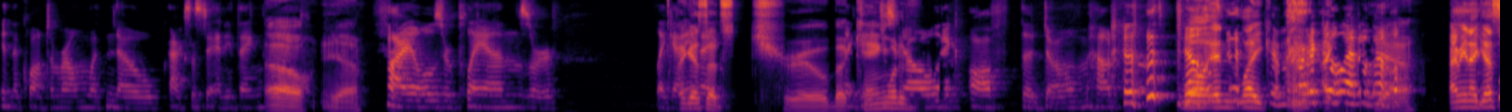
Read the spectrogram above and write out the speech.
in the quantum realm with no access to anything, Oh yeah, files or plans or like I guess that's true. But like, Kang would have. know like off the dome how to Well, and, like, I- I, don't know. Yeah, I mean, I guess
